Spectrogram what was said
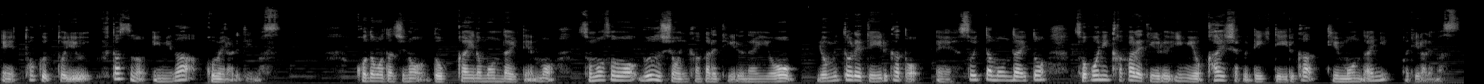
え解くという2つの意味が込められています。子供たちの読解の問題点も、そもそも文章に書かれている内容を読み取れているかと、えー、そういった問題と、そこに書かれている意味を解釈できているかっていう問題に分けられます。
